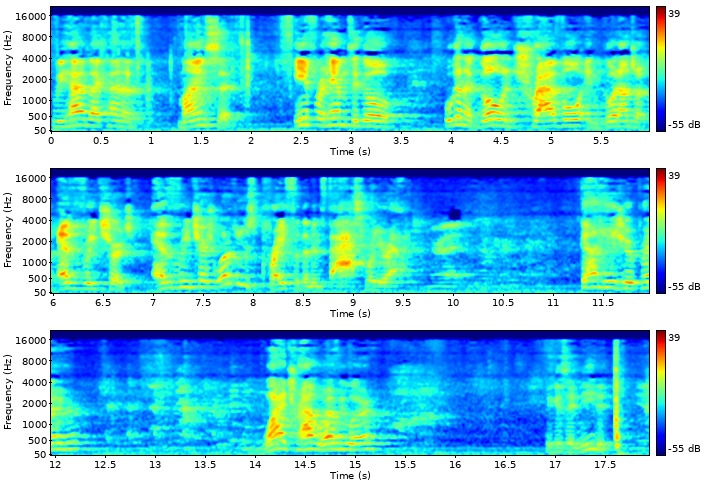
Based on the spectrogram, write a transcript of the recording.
Do we have that kind of mindset? Even for him to go, we're going to go and travel and go down to every church. Every church. Why don't you just pray for them and fast where you're at? Right. God hears your prayer. Why travel everywhere? Because they need it. Yeah.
